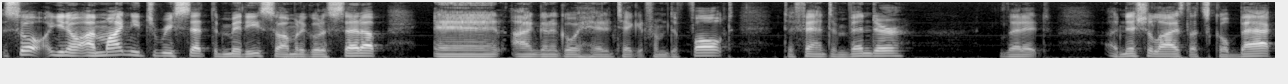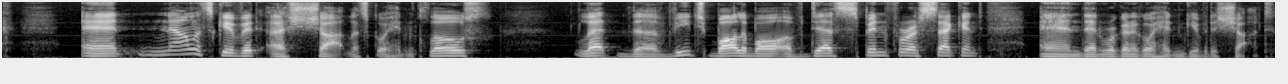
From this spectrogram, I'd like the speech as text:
So, you know, I might need to reset the MIDI. So I'm going to go to setup and I'm going to go ahead and take it from default to Fantom Vendor. Let it initialize. Let's go back and now let's give it a shot. Let's go ahead and close. Let the Veach Volleyball of Death spin for a second, and then we're going to go ahead and give it a shot.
